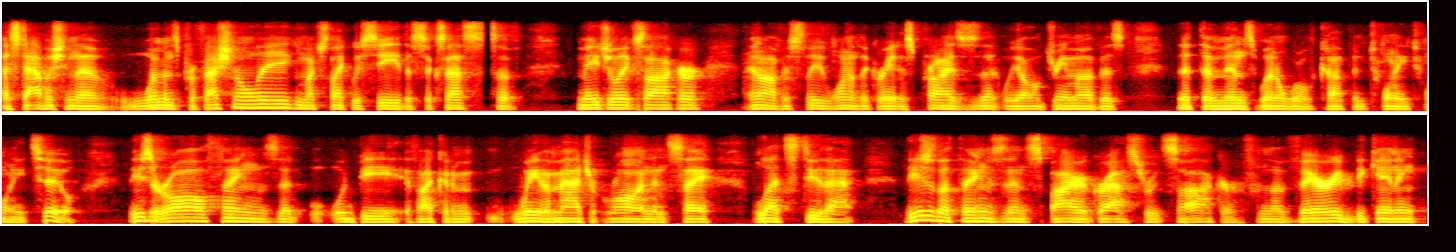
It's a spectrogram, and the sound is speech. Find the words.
establishing the women's professional league, much like we see the success of Major League Soccer. And obviously, one of the greatest prizes that we all dream of is that the men's win a World Cup in 2022. These are all things that would be, if I could wave a magic wand and say, let's do that. These are the things that inspire grassroots soccer from the very beginning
